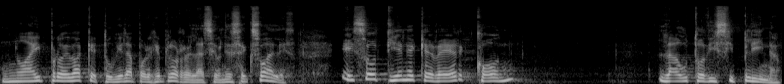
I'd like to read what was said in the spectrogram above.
no hay prueba que tuviera, por ejemplo, relaciones sexuales. Eso tiene que ver con la autodisciplina,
